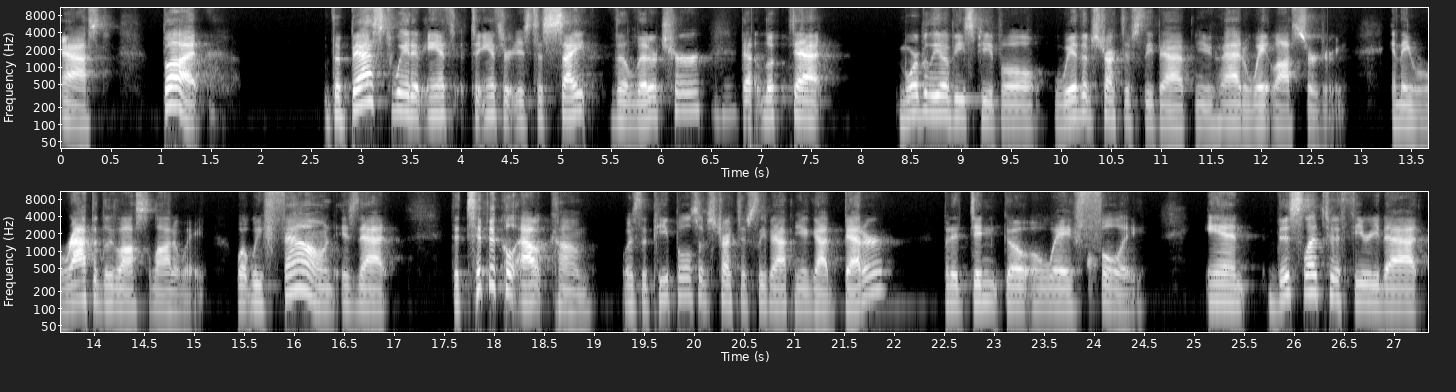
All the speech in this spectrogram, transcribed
asked. But the best way to answer to answer is to cite the literature mm-hmm. that looked at morbidly obese people with obstructive sleep apnea who had weight loss surgery and they rapidly lost a lot of weight. What we found is that the typical outcome was the people's obstructive sleep apnea got better, but it didn't go away fully. And this led to a theory that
